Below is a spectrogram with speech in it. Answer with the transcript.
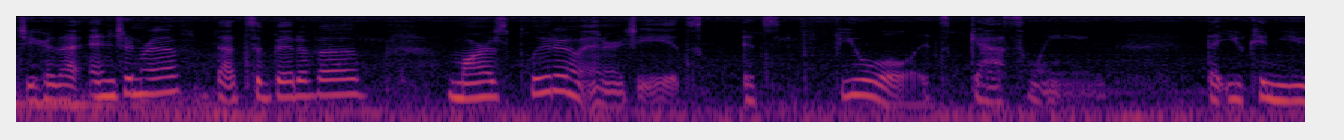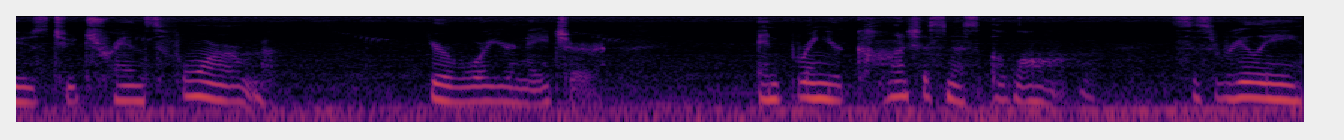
Did you hear that engine rev? That's a bit of a Mars Pluto energy. It's it's fuel, it's gasoline that you can use to transform your warrior nature and bring your consciousness along. This is really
